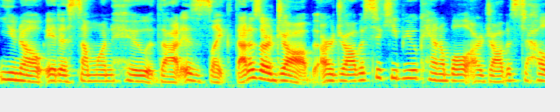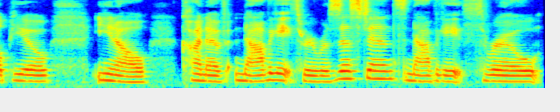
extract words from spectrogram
you know, it is someone who that is like, that is our job. Our job is to keep you accountable. Our job is to help you, you know, kind of navigate through resistance, navigate through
